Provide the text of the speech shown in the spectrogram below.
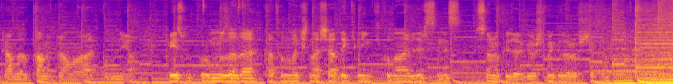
Ekranda da tam ekran olarak bulunuyor. Facebook grubumuza da katılmak için aşağıdaki linki kullanabilirsiniz. Bir sonraki videoda görüşmek üzere. Hoşçakalın.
